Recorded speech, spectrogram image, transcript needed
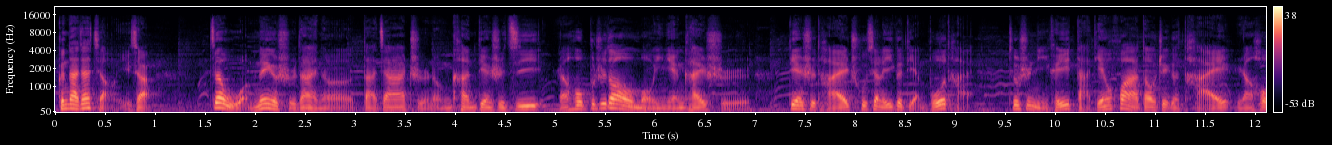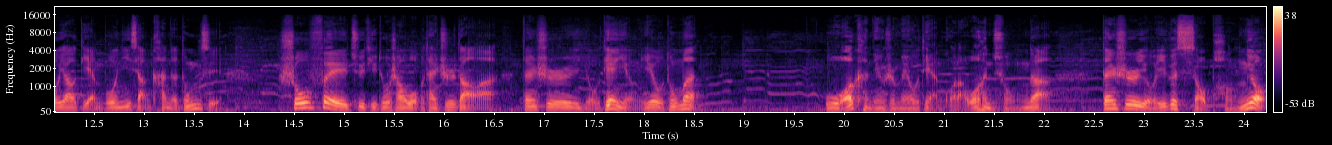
跟大家讲一下，在我们那个时代呢，大家只能看电视机，然后不知道某一年开始，电视台出现了一个点播台。就是你可以打电话到这个台，然后要点播你想看的东西，收费具体多少我不太知道啊。但是有电影也有动漫，我肯定是没有点过了，我很穷的。但是有一个小朋友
